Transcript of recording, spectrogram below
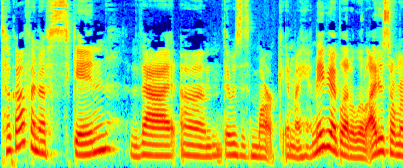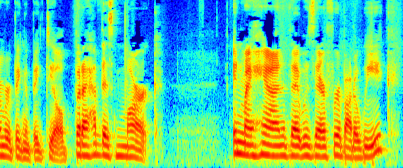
took off enough skin that um, there was this mark in my hand. Maybe I bled a little. I just don't remember it being a big deal, but I had this mark in my hand that was there for about a week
